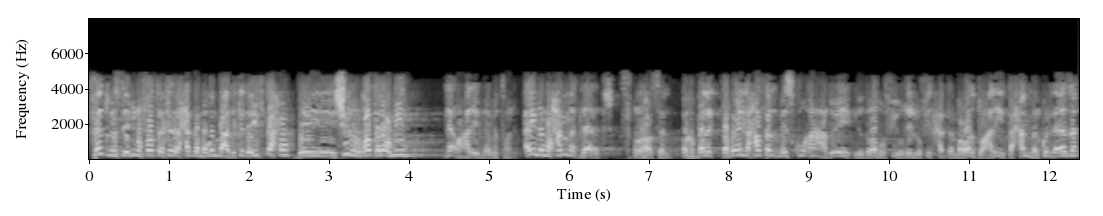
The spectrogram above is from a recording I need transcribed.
فضلوا سايبينه فترة كده لحد ما جم بعد كده يفتحوا بيشيلوا الغطا لقوا مين؟ لقوا علي بن أبي طالب. أين محمد؟ لا أدري. صلى الله عليه وسلم. واخد بالك؟ طب إيه اللي حصل؟ مسكوه قعدوا إيه؟ يضربوا فيه ويغلوا فيه لحد ما وردوا عليه يتحمل كل هذا.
